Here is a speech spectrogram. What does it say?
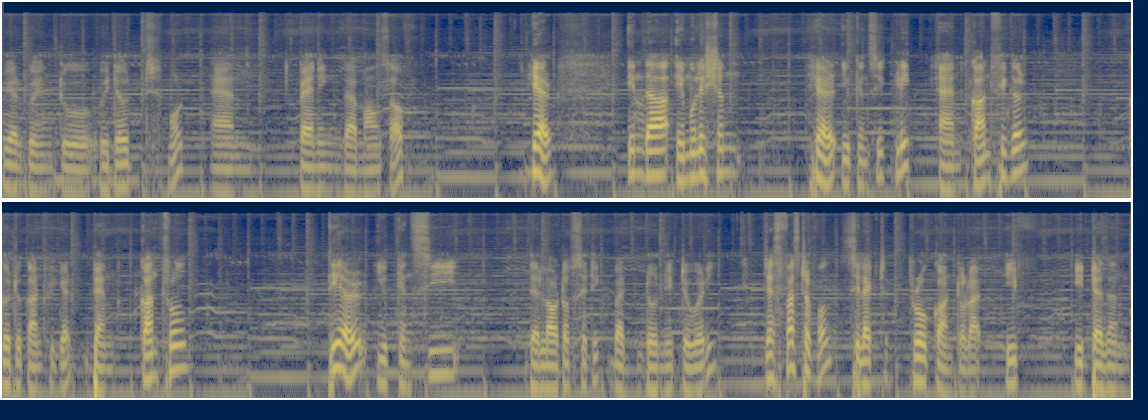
we are going to without mode and panning the mouse off. Here in the emulation here you can see click and configure. Go to configure then control. There you can see there are lot of setting but don't need to worry. Just first of all select pro controller. If it doesn't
